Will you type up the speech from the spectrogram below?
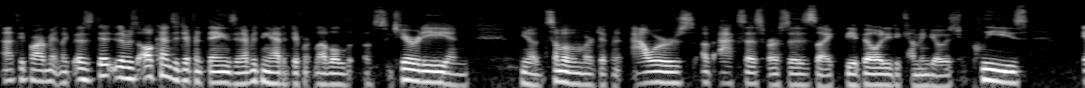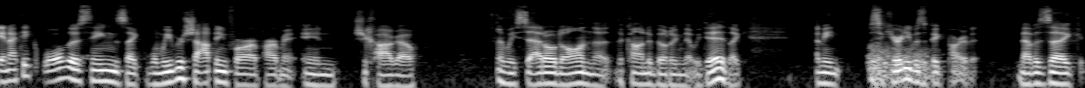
at the apartment. Like there's, there was all kinds of different things, and everything had a different level of security. And you know, some of them are different hours of access versus like the ability to come and go as you please. And I think all those things, like when we were shopping for our apartment in Chicago, and we settled on the the condo building that we did, like, I mean, security was a big part of it that was like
